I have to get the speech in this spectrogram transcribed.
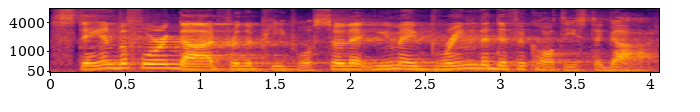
Stand before God for the people, so that you may bring the difficulties to God.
